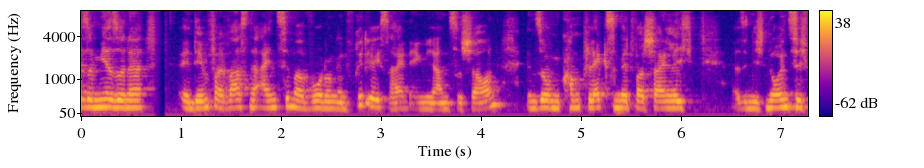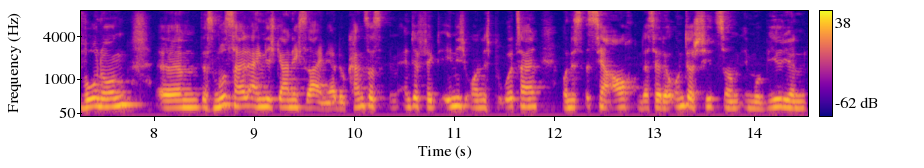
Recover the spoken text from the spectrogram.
Also mir so eine, in dem Fall war es eine Einzimmerwohnung in Friedrichshain irgendwie anzuschauen, in so einem Komplex mit wahrscheinlich, also nicht 90 Wohnungen. Ähm, das muss halt eigentlich gar nicht sein. Ja, du kannst das im Endeffekt eh nicht ordentlich beurteilen. Und es ist ja auch, und das ist ja der Unterschied zum Immobilien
